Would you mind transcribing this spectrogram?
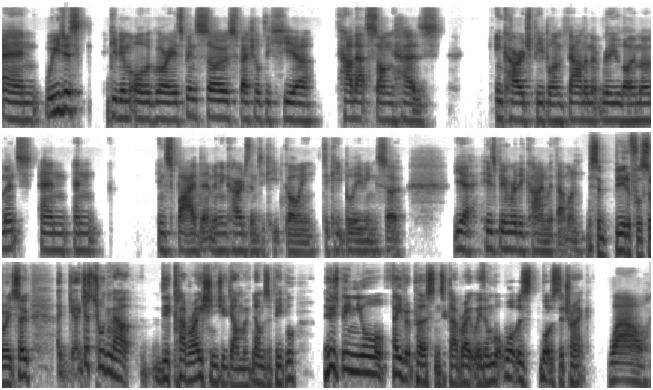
and we just give Him all the glory. It's been so special to hear how that song has encouraged people and found them at really low moments, and and inspired them and encouraged them to keep going, to keep believing. So, yeah, He's been really kind with that one. It's a beautiful story. So, uh, just talking about the collaborations you've done with numbers of people, who's been your favourite person to collaborate with, and what, what was what was the track? Wow,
